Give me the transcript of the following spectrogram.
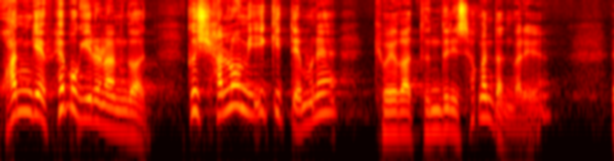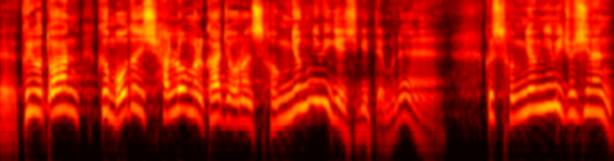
관계 회복이 일어나는 것, 그 샬롬이 있기 때문에 교회가 든든히 서간단 말이에요. 예, 그리고 또한 그 모든 샬롬을 가져오는 성령님이 계시기 때문에 그 성령님이 주시는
